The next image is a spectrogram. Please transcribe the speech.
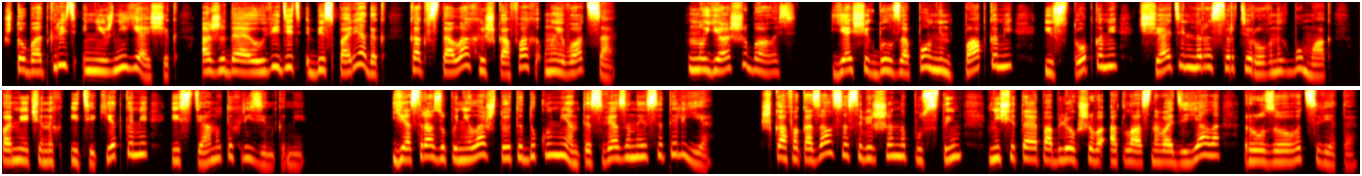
чтобы открыть нижний ящик, ожидая увидеть беспорядок, как в столах и шкафах моего отца. Но я ошибалась. Ящик был заполнен папками и стопками тщательно рассортированных бумаг, помеченных этикетками и стянутых резинками. Я сразу поняла, что это документы, связанные с ателье. Шкаф оказался совершенно пустым, не считая поблекшего атласного одеяла розового цвета.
